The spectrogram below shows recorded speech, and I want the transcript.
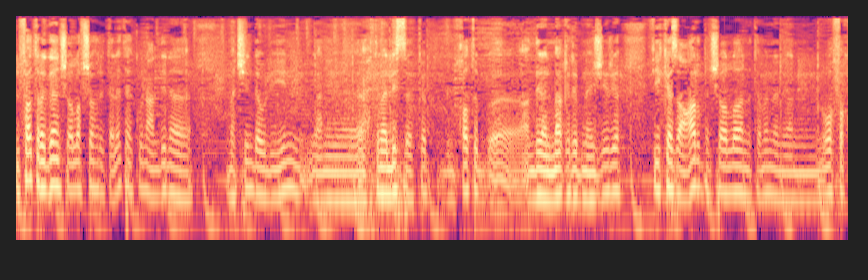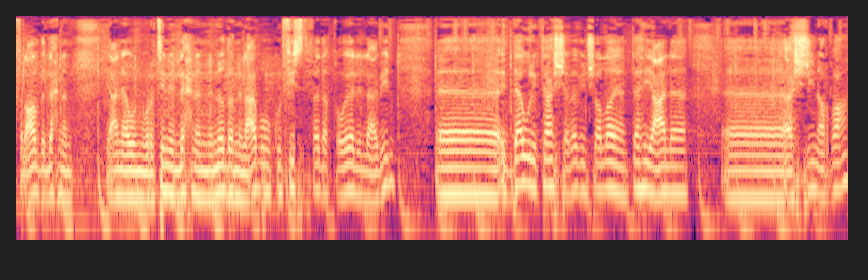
الفترة الجاية إن شاء الله في شهر ثلاثة هيكون عندنا ماتشين دوليين يعني احتمال لسه كاب- بنخاطب آه، عندنا المغرب نيجيريا. في كذا عرض إن شاء الله نتمنى يعني نوفق في العرض اللي إحنا يعني أو المباراتين اللي إحنا نقدر نلعبهم ويكون في استفادة قوية للاعبين. الدوري بتاع الشباب إن شاء الله ينتهي على 20 أربعة.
